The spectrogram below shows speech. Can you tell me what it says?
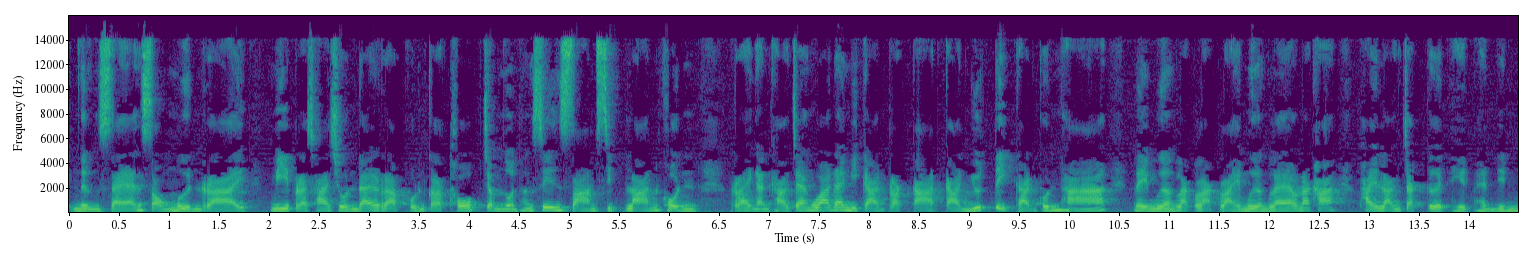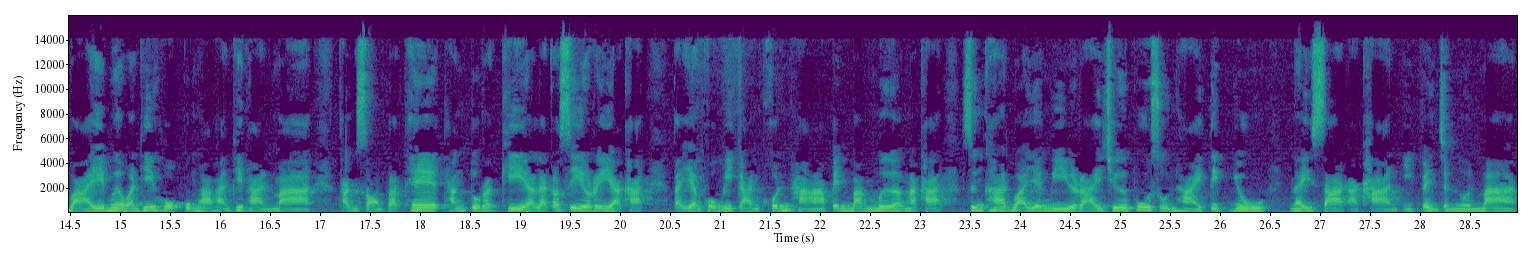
120,000 ราย มีประชาชนได้รับผลกระทบจำนวนทั้งสิ้น 30 ล้านคน รายงานข่าวแจ้งว่าได้มีการประกาศการยุติการค้นหาในเมืองหลักๆ หลายเมืองแล้วนะคะ ภายหลังจากเกิดเหตุแผ่นดินไหวเมื่อวันที่ 6 กุมภาพันธ์ที่ผ่านมา ทั้งสองประเทศ ทั้งตุรกีและก็ซีเรียค่ะ แต่ยังคงมีการค้นหาเป็นบางเมืองนะคะ ซึ่งคาดว่ายังมีรายชื่อผู้สูญหายติดอยู่ในซากอาคารอีกเป็นจำนวนมาก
